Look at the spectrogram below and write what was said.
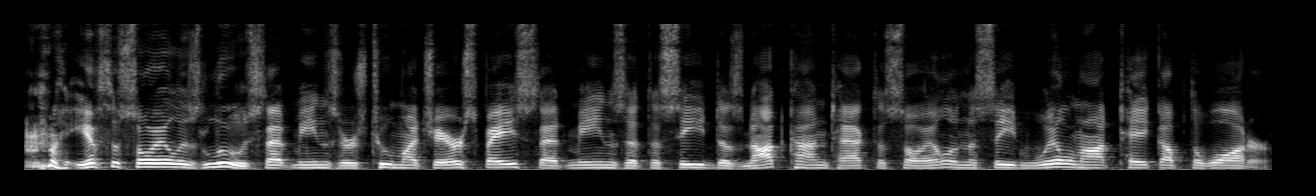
if the soil is loose, that means there's too much airspace. That means that the seed does not contact the soil and the seed will not take up the water.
